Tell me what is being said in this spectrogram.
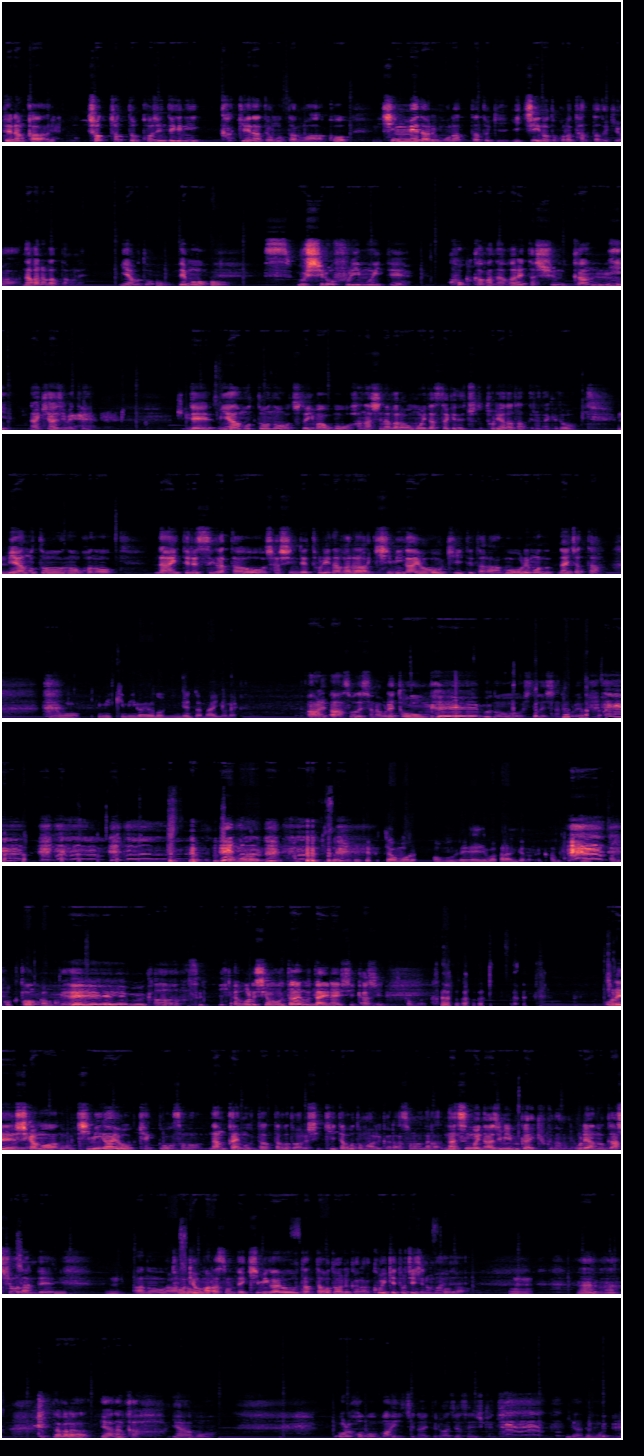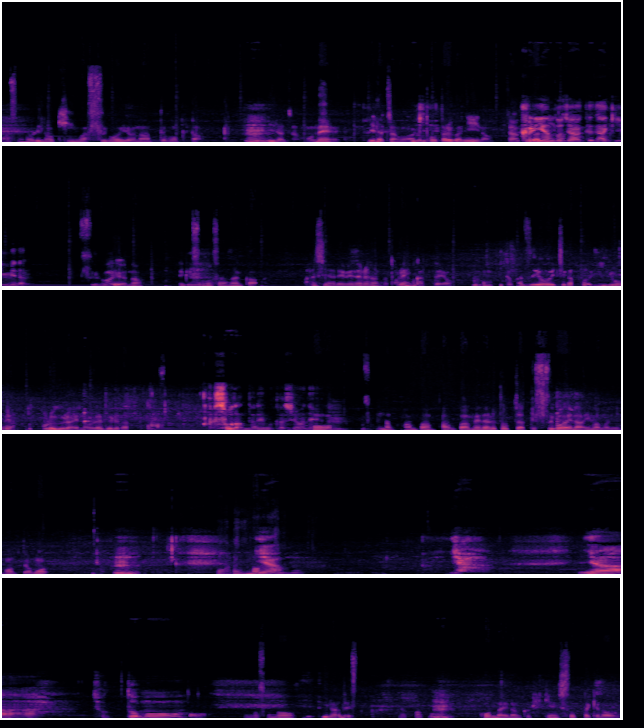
で、なんかね、ちょ、ちょっと個人的にかっけえなって思ったのは、こう、金メダルもらった時、1位のところ立った時は泣かなかったのね、宮本。でも、後ろ振り向いて、国歌が流れた瞬間に泣き始めて、で、宮本の、ちょっと今もう話しながら思い出すだけでちょっと鳥肌立ってるんだけど、うん。宮本のこの泣いてる姿を写真で撮りながら、君が代を聞いてたら、もう俺も泣いちゃった。でも、君、君が世の人間じゃないよね。あれあ、そうでしたね。俺、トンヘームの人でしたね、俺。めっちゃおもろい。あのエピソードめちゃくちゃおもろい。おえー、わからんけど、俺、韓国、韓国ト。ンヘームかす。いや、俺しかも歌え歌えないし、歌詞。しかも。俺、しかも、あの、君が代を結構、その、何回も歌ったことあるし、聞いたこともあるから、その、なんか、なすごい馴染み深い曲なのね。俺、あの、合唱団で、うん、あの、あ東京マラソンで君が代を歌ったことあるから、小池都知事の前でそうん。うんうん。だから、いや、なんか、いや、もう、俺、ほぼ毎日泣いてるアジア選手権で。いや、でも、正則の金はすごいよなって思った。うん。リラちゃんもね、リラちゃんはあれトータルが2位な。ジャーククリアンが2位な。ドジャークが銀メダル。すごいよな。だけど、そのさ、なんか、アジアでメダルなんか取れんかったよ。もう糸数陽一がとようやっと取るぐらいのレベルだった。そうだったね、うん昔はね。もうそんなパンパンパンパンメダル取っちゃってすごいな、今の日本って思う。うん。もうまいや、もう。いや、いやちょっとももうその裏です。やっぱこう、う、うん。本来なんか棄権しとったけど、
